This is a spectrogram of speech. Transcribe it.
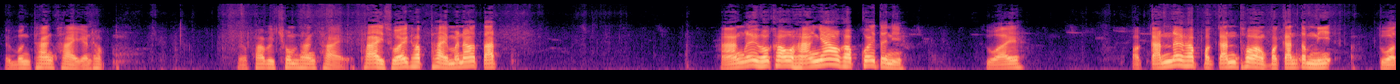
ไปเบิ่งทางถ่ายกันครับเดี๋ยวพาไปชมทางถ่ายถ่ายสวยครับถ่ายมะนาวตัด หางเลยหัวเขาหางเงาครับควายตัวนี้ สวย ประกันนะครับ ประกันท้องประกันตำหนี้ ตรวจ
